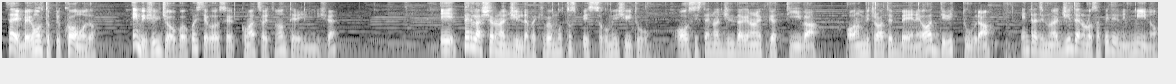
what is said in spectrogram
Sarebbe molto più comodo. E invece il gioco queste cose, come al solito, non te le dice. E per lasciare una Gilda, perché poi molto spesso, come dicevi tu, o si sta in una Gilda che non è più attiva, o non vi trovate bene, o addirittura entrate in una gilda e non lo sapete nemmeno.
